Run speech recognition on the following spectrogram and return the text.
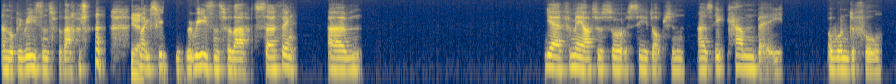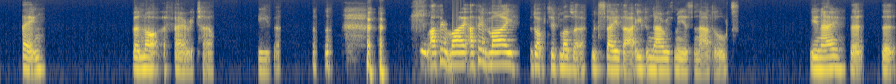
and there'll be reasons for that. yeah. My excuses, but reasons for that. So I think, um, yeah, for me, I sort of, see adoption as it can be a wonderful thing, but not a fairy tale either. I think my I think my adoptive mother would say that even now with me as an adult, you know that that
